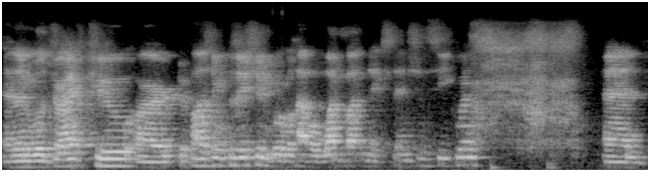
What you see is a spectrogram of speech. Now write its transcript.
and then we'll drive to our depositing position where we'll have a one button extension sequence. And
